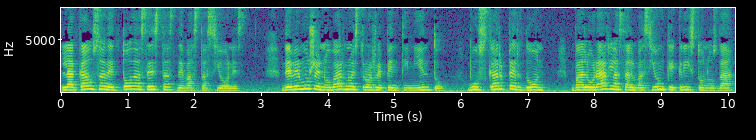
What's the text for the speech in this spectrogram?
la causa de todas estas devastaciones. Debemos renovar nuestro arrepentimiento, buscar perdón, valorar la salvación que Cristo nos da,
